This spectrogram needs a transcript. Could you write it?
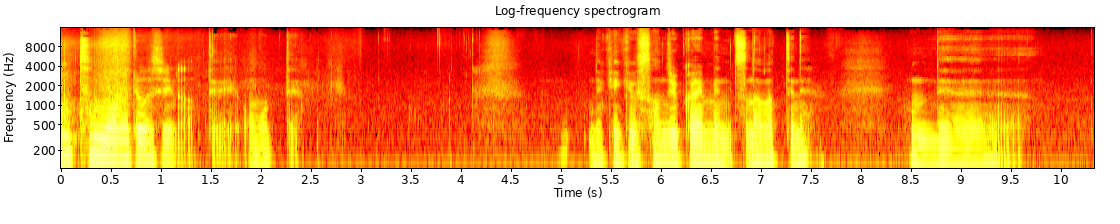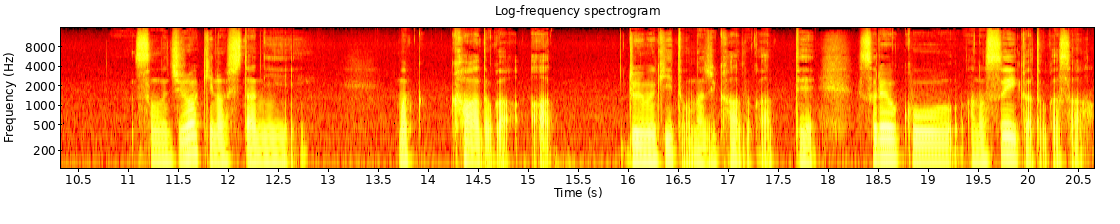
本当にやめてほしいなって思って。で結局30回目につながってね。ほんでその受話器の下にまカードがあルームキーと同じカードがあってそれをこうあの Suica とかさ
